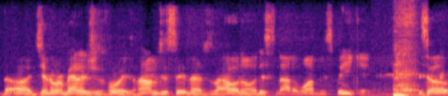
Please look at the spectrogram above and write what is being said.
the uh, general manager's voice, and I'm just sitting there, just like, hold on, this is not a woman speaking. so,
